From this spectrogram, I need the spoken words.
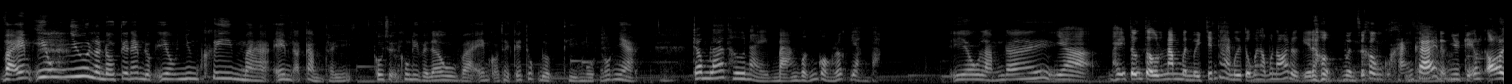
Và em yêu như lần đầu tiên em được yêu. Nhưng khi mà em đã cảm thấy câu chuyện không đi về đâu và em có thể kết thúc được thì một nốt nhạc. Trong lá thư này bạn vẫn còn rất dằn vặt yêu lắm đấy. Dạ yeah. hãy tưởng tượng năm mình 19 20 tuổi mình không có nói được gì đâu. Mình sẽ không có khẳng khái được như kiểu ôi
